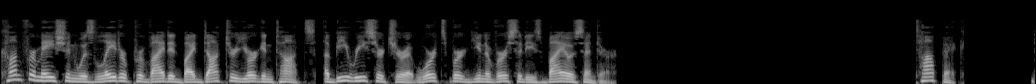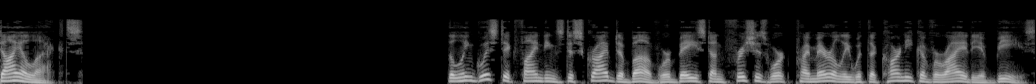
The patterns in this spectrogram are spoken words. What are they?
Confirmation was later provided by Dr. Jürgen Tautz, a bee researcher at Würzburg University's Biocenter. Dialects The linguistic findings described above were based on Frisch's work primarily with the Carnica variety of bees.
